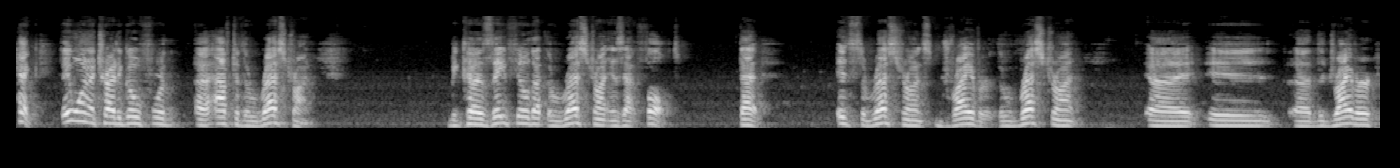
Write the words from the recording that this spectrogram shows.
Heck, they want to try to go for uh, after the restaurant because they feel that the restaurant is at fault. That it's the restaurant's driver. The restaurant uh, is uh, the driver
